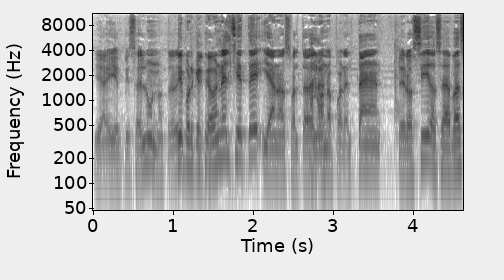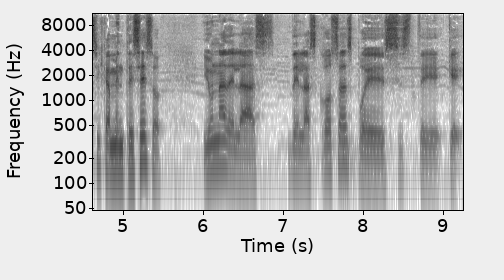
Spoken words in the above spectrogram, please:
Y ahí empieza el 1 otra vez. Sí, porque acabó en el 7 y ya nos faltaba el 1 para el tan. Pero sí, o sea, básicamente es eso. Y una de las, de las cosas, pues, este, que,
